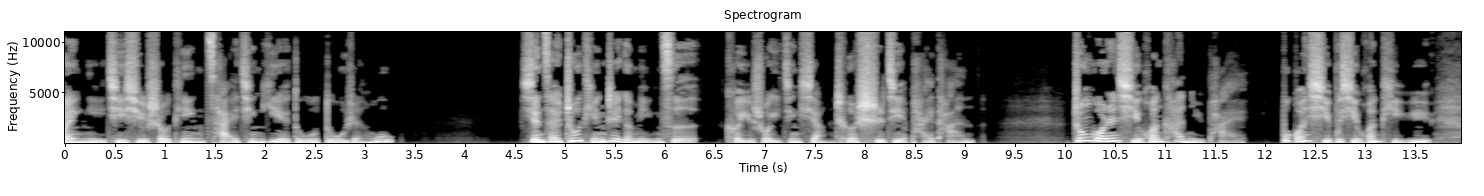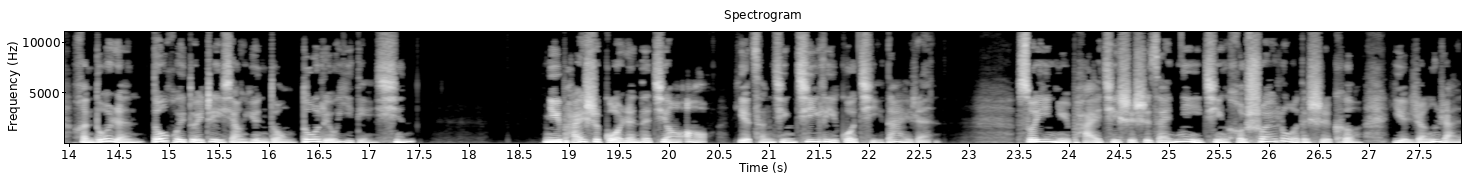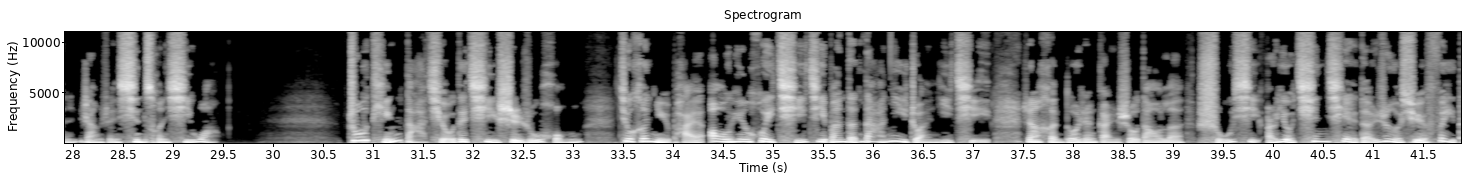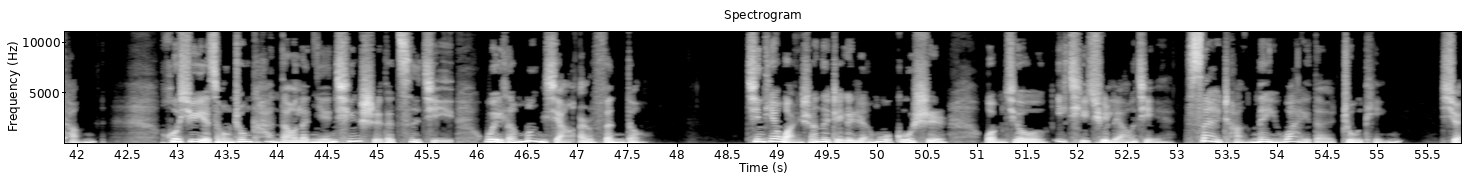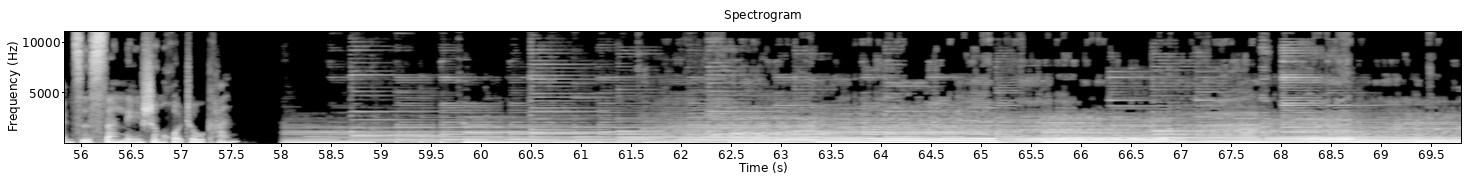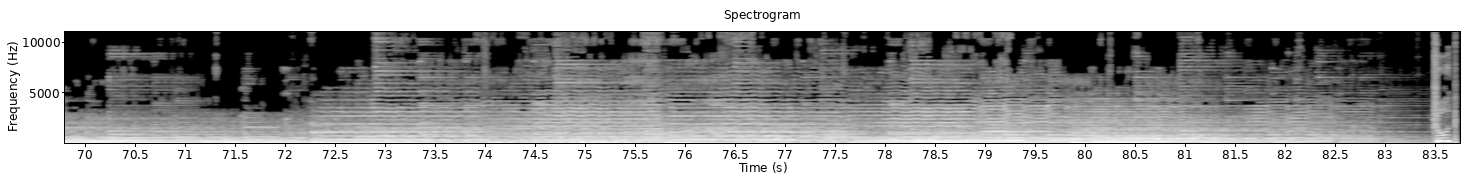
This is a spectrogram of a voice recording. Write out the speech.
欢迎你继续收听《财经夜读》读人物。现在朱婷这个名字可以说已经响彻世界排坛。中国人喜欢看女排，不管喜不喜欢体育，很多人都会对这项运动多留一点心。女排是国人的骄傲，也曾经激励过几代人，所以女排即使是在逆境和衰落的时刻，也仍然让人心存希望。朱婷打球的气势如虹，就和女排奥运会奇迹般的大逆转一起，让很多人感受到了熟悉而又亲切的热血沸腾。或许也从中看到了年轻时的自己为了梦想而奋斗。今天晚上的这个人物故事，我们就一起去了解赛场内外的朱婷。选自《三联生活周刊》。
